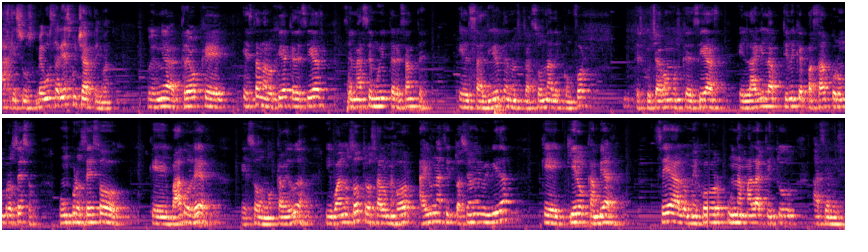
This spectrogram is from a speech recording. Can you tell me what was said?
a Jesús. Me gustaría escucharte, Iván. Pues mira, creo que esta analogía que decías se me hace muy interesante, el salir de nuestra zona de confort. Escuchábamos que decías, el águila tiene que pasar por un proceso, un proceso que va a doler, eso no cabe duda. Igual nosotros, a lo mejor hay una situación en mi vida que quiero cambiar. Sea a lo mejor una mala actitud hacia mis,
